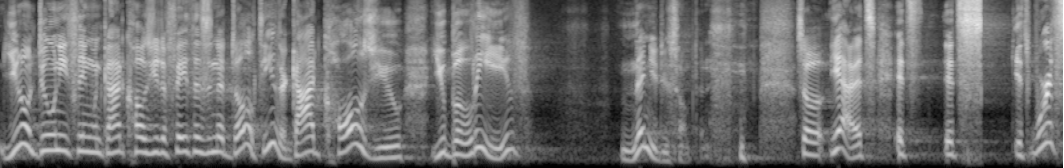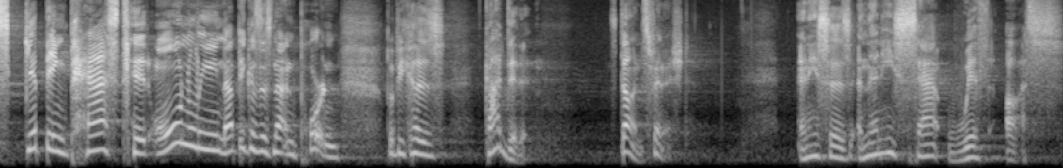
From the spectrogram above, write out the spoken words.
You don't do anything when God calls you to faith as an adult either. God calls you, you believe, and then you do something. so, yeah, it's, it's, it's it's worth skipping past it only, not because it's not important, but because God did it. It's done, it's finished. And he says, and then he sat with us.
